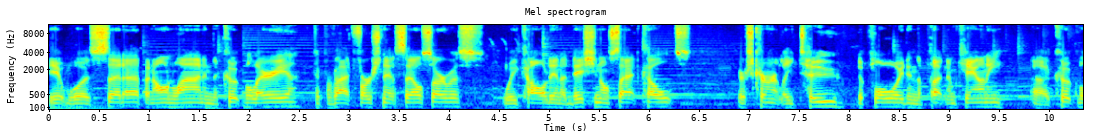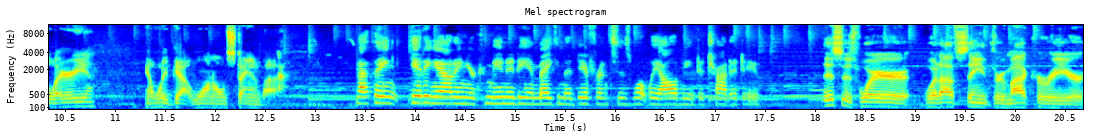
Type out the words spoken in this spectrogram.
It was set up and online in the Cookeville area to provide FirstNet cell service. We called in additional SatColts. There's currently two deployed in the Putnam County, uh, Cookeville area, and we've got one on standby. I think getting out in your community and making a difference is what we all need to try to do. This is where what I've seen through my career,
